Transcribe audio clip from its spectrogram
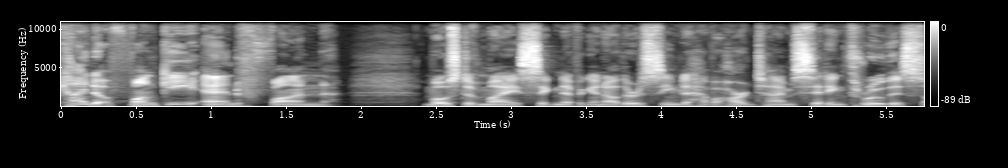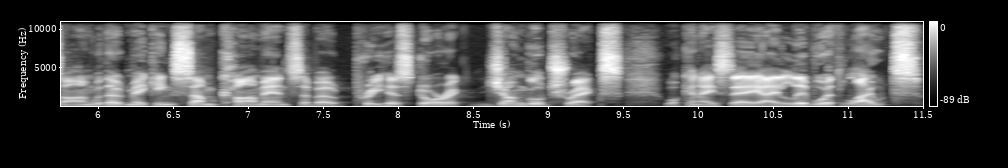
Kind of funky and fun. Most of my significant others seem to have a hard time sitting through this song without making some comments about prehistoric jungle treks. What can I say? I live with louts.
